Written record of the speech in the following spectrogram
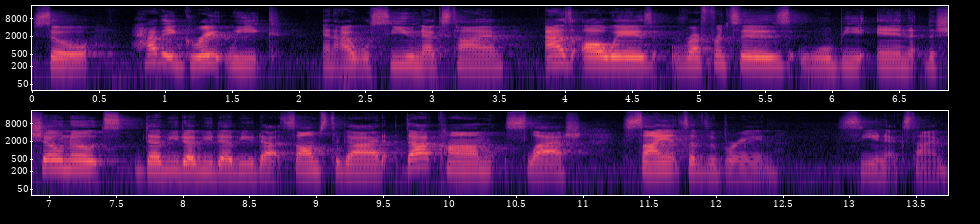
So have a great week and i will see you next time as always, references will be in the show notes, www.psalmstogod.com slash Science of the Brain. See you next time.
